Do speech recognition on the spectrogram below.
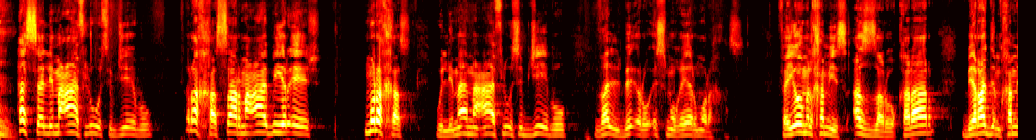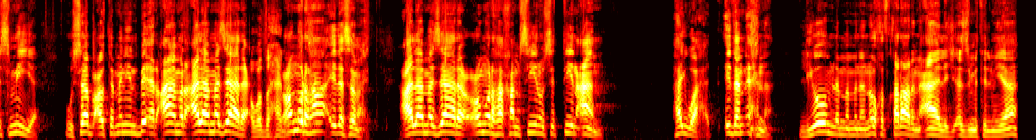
هسه اللي معاه فلوس بجيبه. رخص صار معاه بير إيش؟ مرخص. واللي ما معاه فلوس بجيبه ظل بئره اسمه غير مرخص. فيوم الخميس أصدروا قرار بردم 587 بئر عامر على مزارع. عمرها إذا سمحت. على مزارع عمرها 50 و60 عام. هاي واحد. اذا إحنا اليوم لما بدنا نأخذ قرار نعالج أزمة المياه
